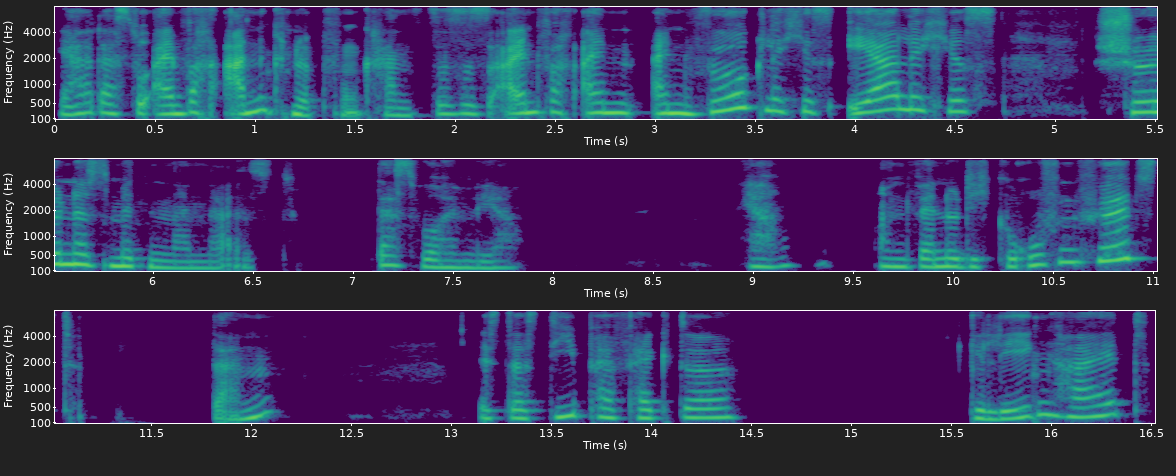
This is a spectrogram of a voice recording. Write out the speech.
Ja, dass du einfach anknüpfen kannst, dass es einfach ein, ein wirkliches, ehrliches, schönes Miteinander ist. Das wollen wir. Ja, und wenn du dich gerufen fühlst, dann ist das die perfekte Gelegenheit,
